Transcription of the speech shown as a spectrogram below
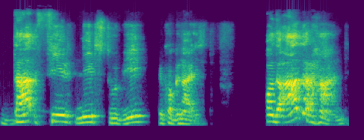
That fear needs to be recognized. On the other hand,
